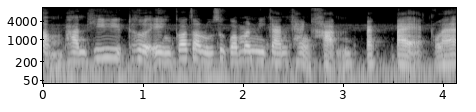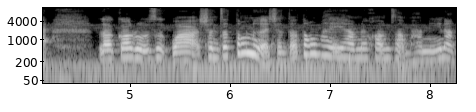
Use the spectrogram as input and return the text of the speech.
สัมพันธ์ที่เธอเองก็จะรู้สึกว่ามันมีการแข่งขันแปลกๆและแล้วก็รู้สึกว่าฉันจะต้องเหนื่อย ฉันจะต้องพยายามในความสัมพันธ์นี้หนัก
